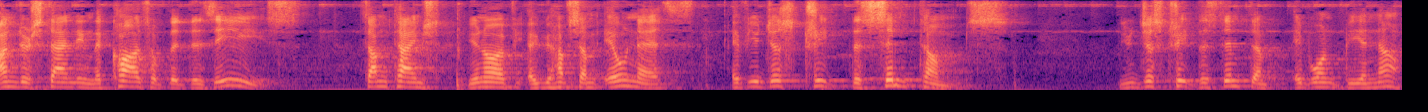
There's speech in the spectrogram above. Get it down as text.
understanding the cause of the disease. Sometimes, you know, if, you have some illness, if you just treat the symptoms, you just treat the symptom, it won't be enough.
